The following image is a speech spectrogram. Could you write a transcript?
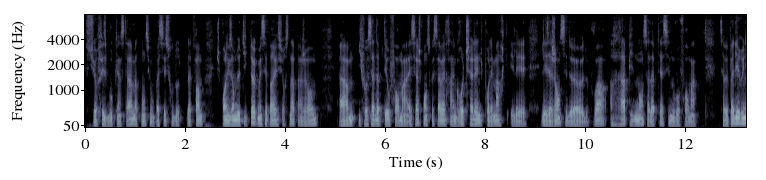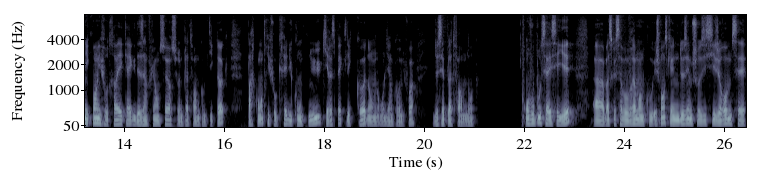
sur Facebook, Insta. Maintenant, si vous passez sur d'autres plateformes, je prends l'exemple de TikTok, mais c'est pareil sur Snap, hein, Jérôme. Euh, il faut s'adapter au format. Et ça, je pense que ça va être un gros challenge pour les marques et les, les agences, c'est de, de, pouvoir rapidement s'adapter à ces nouveaux formats. Ça ne veut pas dire uniquement il faut travailler qu'avec des influenceurs sur une plateforme comme TikTok. Par contre, il faut créer du contenu qui respecte les codes, on, on le dit encore une fois, de ces plateformes. Donc, on vous pousse à essayer euh, parce que ça vaut vraiment le coup. Et je pense qu'il y a une deuxième chose ici, Jérôme, c'est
